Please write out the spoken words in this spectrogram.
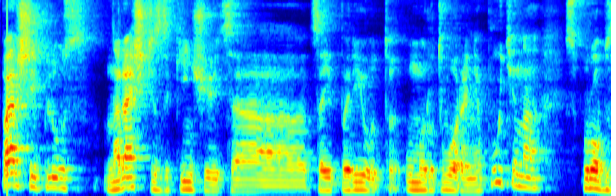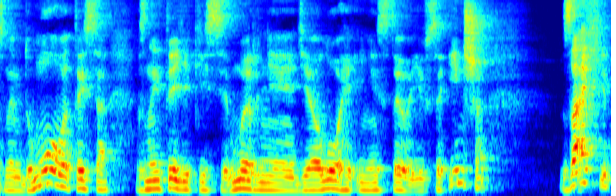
Перший плюс. Нарешті закінчується цей період умиротворення Путіна, спроб з ним домовитися, знайти якісь мирні діалоги, ініціативи і все інше. Захід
